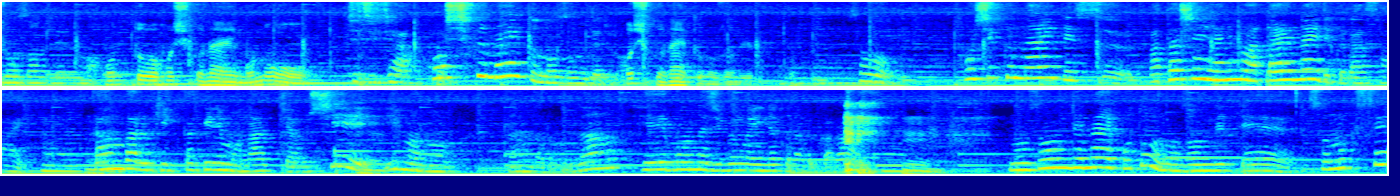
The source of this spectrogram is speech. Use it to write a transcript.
望んでるの。本当は欲しくないものをちちちゃ欲しくないと望んでるの？欲しくないと望んでる。そう。欲しくないです。私に何も与えないでください、うん。頑張るきっかけにもなっちゃうし、ん。今のなんだろうな。平凡な自分がいなくなるからうん。望んでないことを望んでてそのくせも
